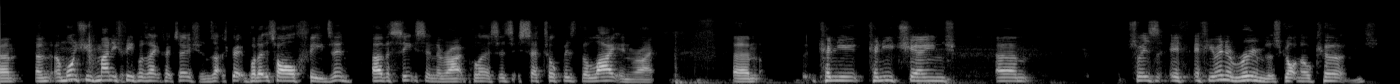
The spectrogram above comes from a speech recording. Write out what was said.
Um, and, and once you've managed people's expectations, that's great. But it all feeds in. Are the seats in the right place? Is it set up? Is the lighting right? Um, can you can you change um, so if, if you're in a room that's got no curtains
